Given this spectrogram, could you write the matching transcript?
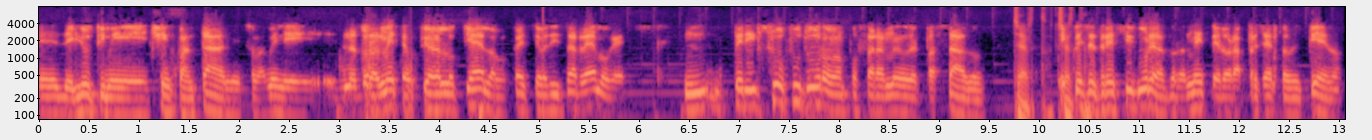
eh, degli ultimi 50 anni, insomma, quindi naturalmente è un fiore all'occhiello, un festival di Sanremo che mh, per il suo futuro non può fare a meno del passato. Certo, E certo, queste tre figure naturalmente lo rappresentano in pieno.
